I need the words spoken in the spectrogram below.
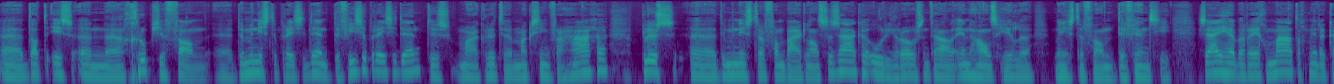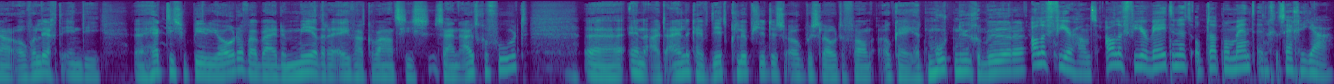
Eh, dat is een eh, groepje van eh, de minister-president, de vicepresident... dus Mark Rutte, Maxime Verhagen... plus de minister van Buitenlandse Zaken, Uri Rosenthal... en Hans Hille, minister van Defensie. Zij hebben regelmatig met elkaar overlegd in die hectische periode... waarbij er meerdere evacuaties zijn uitgevoerd. En uiteindelijk heeft dit clubje dus ook besloten van... oké, het moet nu gebeuren. Alle vier, Hans. Alle vier weten het op dat moment en zeggen ja.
